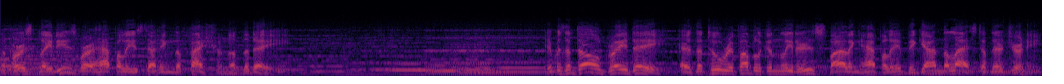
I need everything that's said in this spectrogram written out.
The First Ladies were happily setting the fashion of the day. It was a dull gray day as the two Republican leaders, smiling happily, began the last of their journey.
